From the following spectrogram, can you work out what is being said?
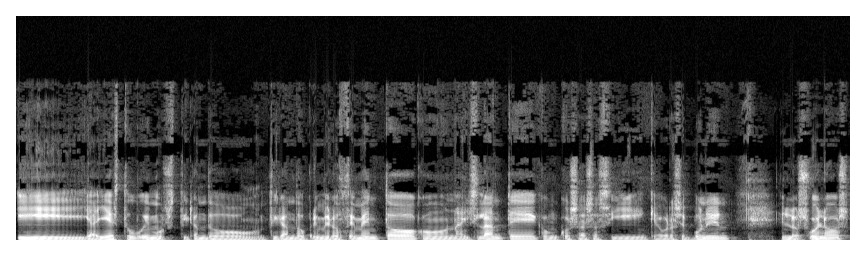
y ahí estuvimos tirando, tirando primero cemento con aislante, con cosas así que ahora se ponen en los suelos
